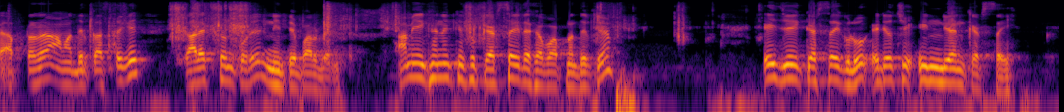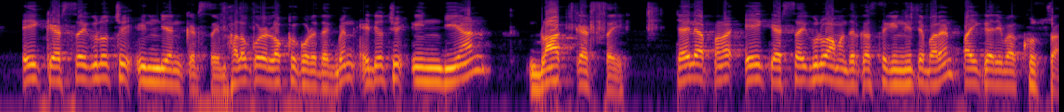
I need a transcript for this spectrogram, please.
আপনারা আমাদের কাছ থেকে কালেকশন করে নিতে পারবেন। আমি এখানে কিছু ক্যাটসাই দেখাবো আপনাদেরকে। এই যে ক্যাটসাইগুলো, এটা হচ্ছে ইন্ডিয়ান ক্যাটসাই। এই ক্যাটসাইগুলো হচ্ছে ইন্ডিয়ান ক্যাটসাই। ভালো করে লক্ষ্য করে দেখবেন, এটি হচ্ছে ইন্ডিয়ান ব্ল্যাক ক্যাটসাই। চাইলে আপনারা এই ক্যাটসাইগুলো আমাদের কাছ থেকে নিতে পারেন, পাইকারি বা খুচরা।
